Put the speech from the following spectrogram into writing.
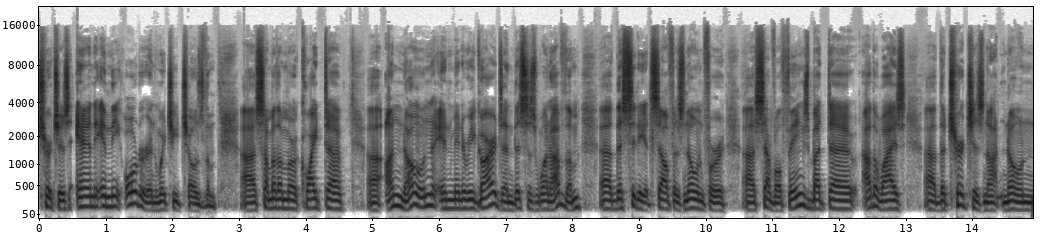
churches and in the order in which he chose them. Uh, some of them are quite uh, uh, unknown in many regards, and this is one of them. Uh, the city itself is known for uh, several things, but uh, otherwise, the church is not known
